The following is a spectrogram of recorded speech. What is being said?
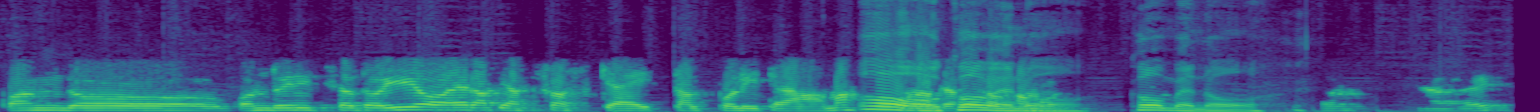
quando, quando ho iniziato io era Piazza Skate al Politeama. Oh, come famosa. no, come no. Ok.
